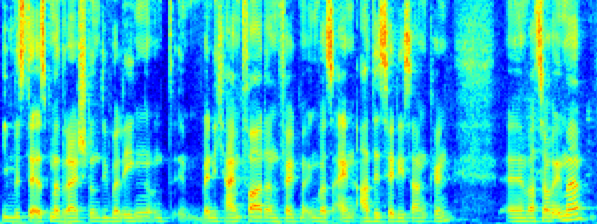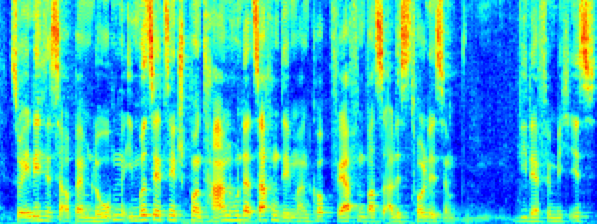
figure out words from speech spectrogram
Ich müsste erst mal drei Stunden überlegen und äh, wenn ich heimfahre, dann fällt mir irgendwas ein, ah, das hätte ich sagen können, äh, was auch immer. So ähnlich ist es auch beim Loben. Ich muss jetzt nicht spontan 100 Sachen dem an den Kopf werfen, was alles toll ist und wie der für mich ist.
